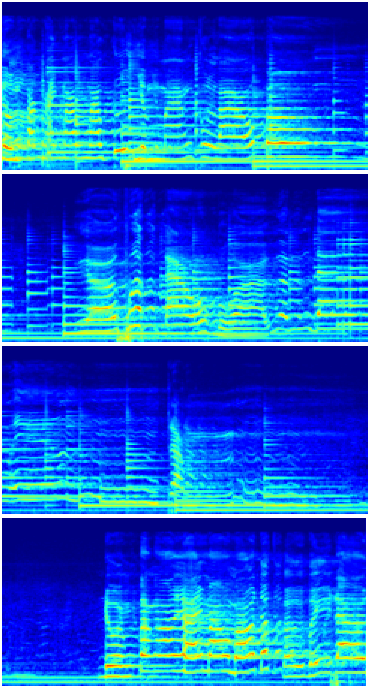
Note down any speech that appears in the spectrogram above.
Đường tăng hay mau mau cứu giùm mạng của lão cô gỡ phước đạo bùa linh đang yên trầm. Đường Tân ơi, hãy mau mở đất từ bi ra,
